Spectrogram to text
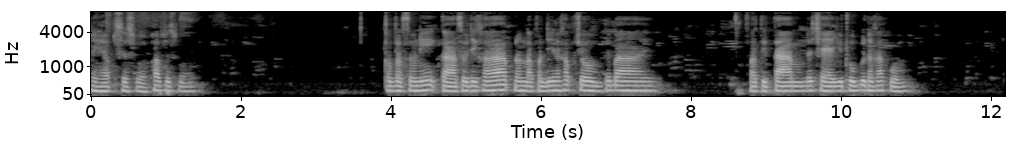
นี่ครับสวยๆภาพสวยๆสำหรับสวัสดีกาสวัสดีครับนอนหลับฝันดีนะครับผู้ชม บ๊ายบาย ฝากติดตามและแชร์ YouTube ด้วยนะครับผม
